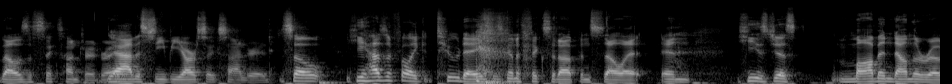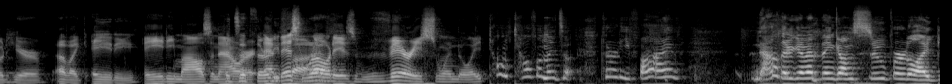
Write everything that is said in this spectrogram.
that was a 600, right? yeah, the CBR 600. So he has it for like two days. He's gonna fix it up and sell it, and he's just mobbing down the road here at like 80. 80 miles an hour. And this road is very swindly. Don't tell them it's a 35. Now they're going to think I'm super, like,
